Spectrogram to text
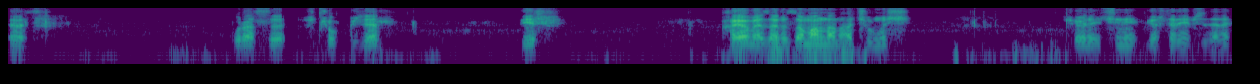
Evet. Burası çok güzel bir kaya mezarı zamanla açılmış. Şöyle içini göstereyim sizlere.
